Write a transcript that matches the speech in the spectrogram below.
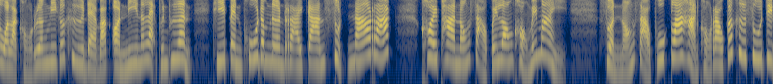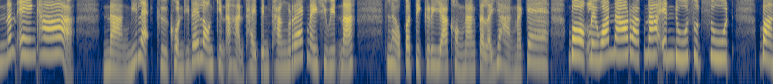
ตัวหลักของเรื่องนี้ก็คือแดบักออนนี่นั่นแหละเพื่อนๆ ที่เป็นผู้ดำเนินรายการสุดน่ารัก คอยพาน้องสาวไปลองของใหม่ๆส่วนน้องสาวผู้กล้าหาญของเราก็คือซูจินนั่นเองค่ะ นางนี่แหละคือคนที่ได้ลองกินอาหารไทยเป็นครั้งแรกในชีวิตนะ แล้วปฏิกิริยาของนางแต่ละอย่างนะแก บอกเลยว่าน่ารักน่าเอ็นดูสุดๆ บาง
